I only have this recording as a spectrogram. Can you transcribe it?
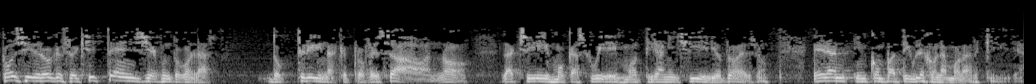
consideró que su existencia, junto con las doctrinas que profesaban, ¿no? Laxismo, casuismo, tiranicidio, todo eso, eran incompatibles con la monarquía.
